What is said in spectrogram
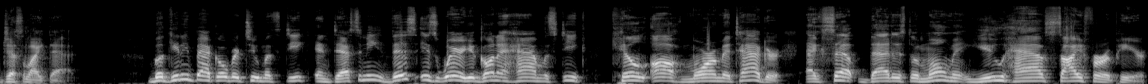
just like that. But getting back over to Mystique and Destiny, this is where you're going to have Mystique kill off Moira Taggart, except that is the moment you have Cypher appear.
